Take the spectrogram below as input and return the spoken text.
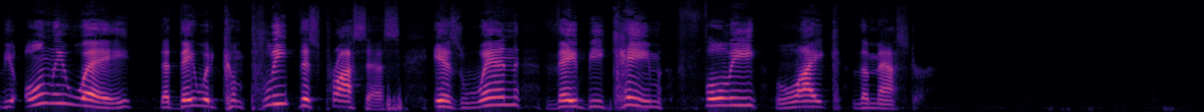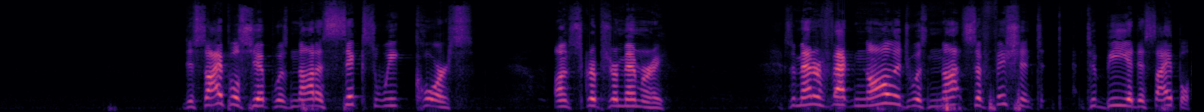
The only way that they would complete this process is when they became fully like the master. Discipleship was not a six week course on scripture memory. As a matter of fact, knowledge was not sufficient to be a disciple.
